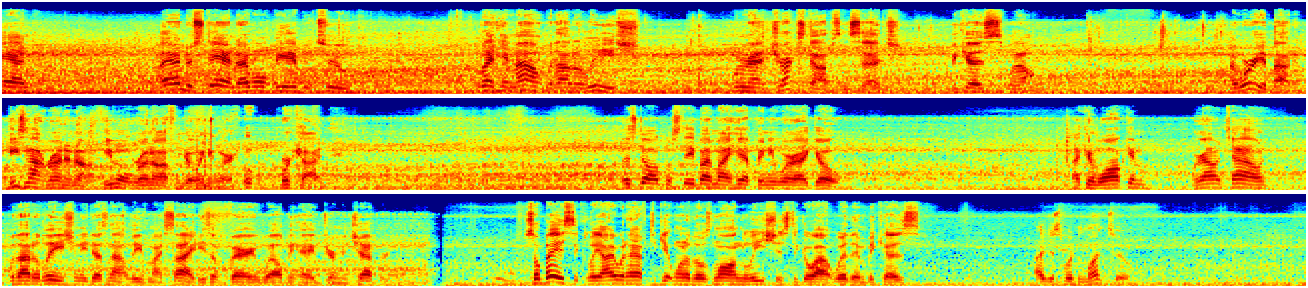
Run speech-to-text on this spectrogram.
And I understand I won't be able to let him out without a leash when we're at truck stops and such because, well, I worry about him. He's not running off. He won't run off and go anywhere. Oh, we're caught. This dog will stay by my hip anywhere I go. I can walk him around town without a leash and he does not leave my side. He's a very well-behaved German Shepherd. So basically, I would have to get one of those long leashes to go out with him because I just wouldn't want to.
